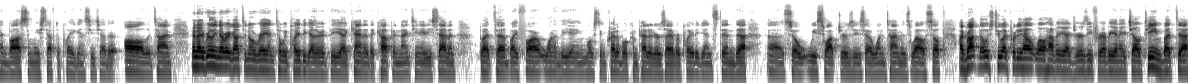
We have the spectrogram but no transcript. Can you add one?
and Boston, we used to have to play against each other all the time. And I really never got to know Ray until we played together at the Canada Cup in 1987 but uh, by far one of the most incredible competitors I ever played against. And uh, uh, so we swapped jerseys uh, one time as well. So I brought those two. I pretty well have a, uh, jersey for every NHL team, but uh,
